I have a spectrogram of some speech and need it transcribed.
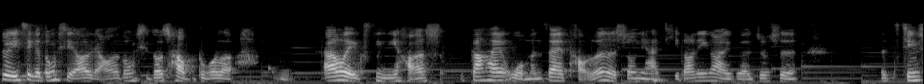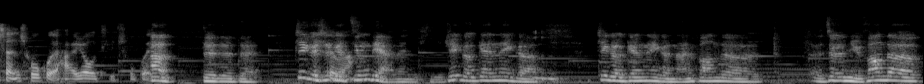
对于这个东西要聊的东西都差不多了。Alex，你好像是刚才我们在讨论的时候，你还提到另外一个，就是精神出轨还是肉体出轨啊？对对对，这个是个经典问题，这个跟那个，这个跟那个男方的。呃，就是女方的，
